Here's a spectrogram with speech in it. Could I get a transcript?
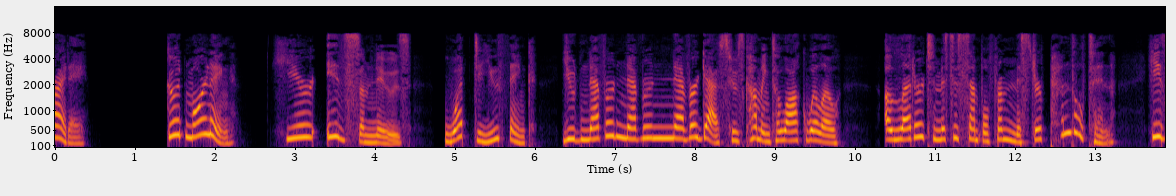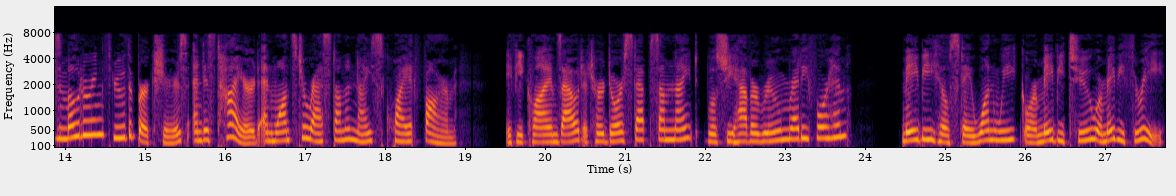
Friday. Good morning! Here is some news. What do you think? You'd never, never, never guess who's coming to Lock Willow. A letter to Mrs. Semple from Mr. Pendleton. He's motoring through the Berkshires and is tired and wants to rest on a nice, quiet farm. If he climbs out at her doorstep some night, will she have a room ready for him? Maybe he'll stay one week, or maybe two, or maybe three.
